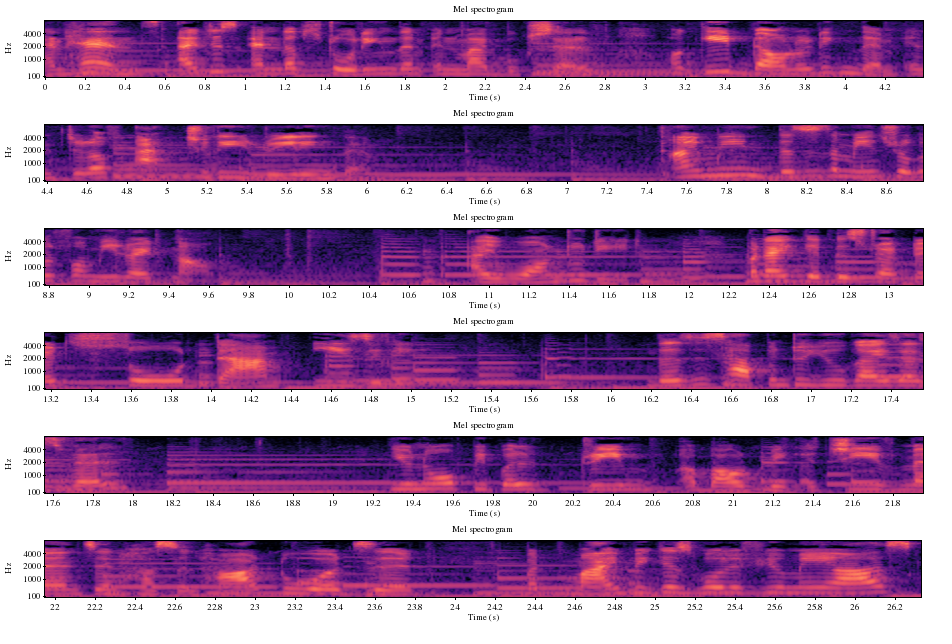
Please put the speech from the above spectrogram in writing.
And hence, I just end up storing them in my bookshelf or keep downloading them instead of actually reading them. I mean, this is the main struggle for me right now. I want to read, but I get distracted so damn easily. Does this happen to you guys as well? You know, people dream about big achievements and hustle hard towards it but my biggest goal, if you may ask,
